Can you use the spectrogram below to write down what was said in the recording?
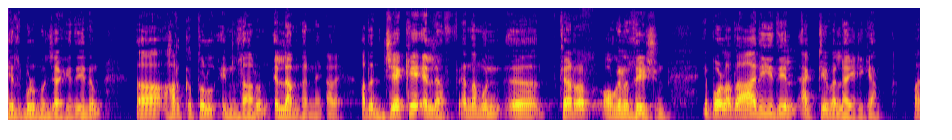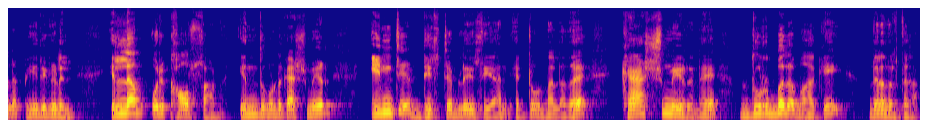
ഹിസ്ബുൾ മുജാഹിദീനും ഹർക്കത്തുൽ ഇൻസാറും എല്ലാം തന്നെ. അത്. ജെ കെ എൽ എഫ് എന്ന മുൻ ടെറർ ഓർഗനൈസേഷൻ ഇപ്പോൾ അത് ആ രീതിയിൽ ആക്റ്റീവ് അല്ലായിരിക്കാം. പല പേരുകളിൽ എല്ലാം ഒരു കോസാണ്. എന്തുകൊണ്ട് കാശ്മീർ? ഇന്ത്യ ഡിസ്റ്റബിലൈസ് ചെയ്യാൻ ഏറ്റവും നല്ലത് കാശ്മീരിനെ ദുർബലമാക്കി നിലനിർത്തുക.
